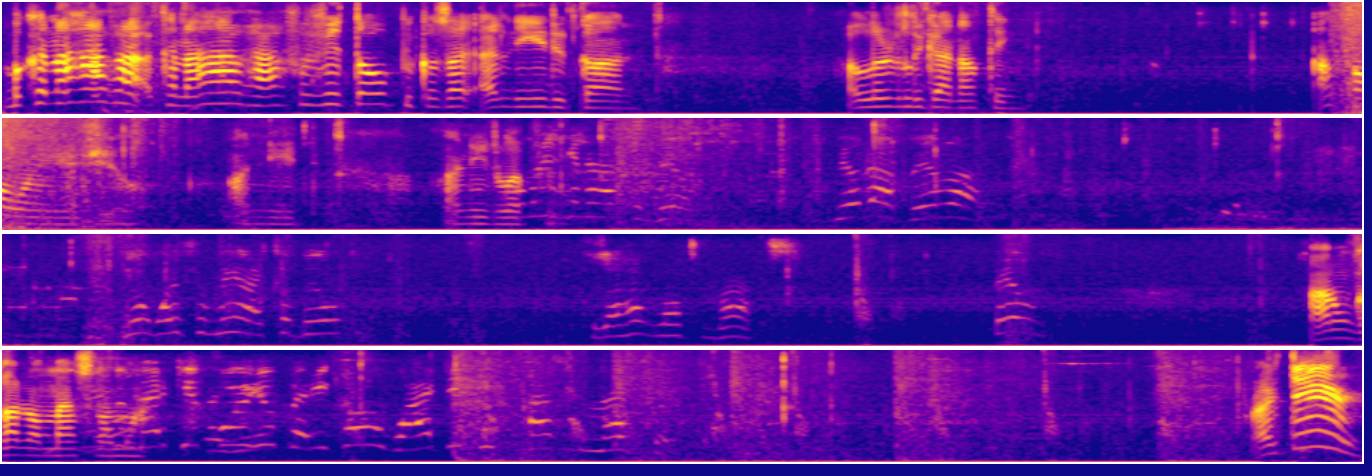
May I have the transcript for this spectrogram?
But can I have can I have half of it though? Because I, I need a gun. I literally got nothing. I'm following you, Gio. I need I need weapons. gonna have build. Build up, build up. Yo, wait for me. I could build. Because I have lots of mats. Build. I don't got no mask no There's a more. medkit for you, Perico. Why did you pass the medkit? Right there.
